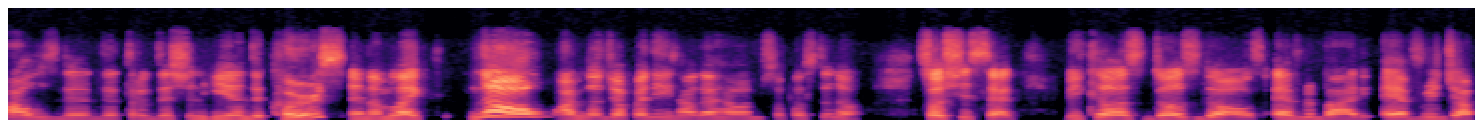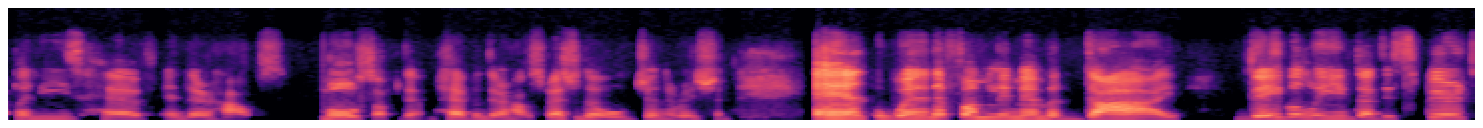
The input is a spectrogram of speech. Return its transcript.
how's the the tradition here and the curse?" And I'm like, "No, I'm not Japanese. How the hell I'm supposed to know?" So she said, "Because those dolls, everybody, every Japanese have in their house. Most of them have in their house, especially the old generation." And when a family member die, they believe that the spirit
